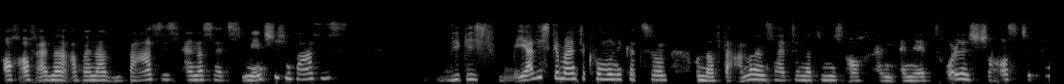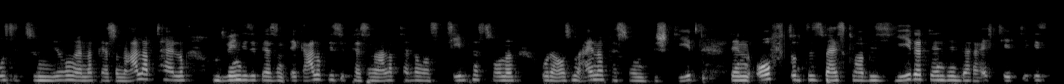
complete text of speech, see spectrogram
auch auf einer, auf einer Basis, einerseits menschlichen Basis, wirklich ehrlich gemeinte Kommunikation und auf der anderen Seite natürlich auch ein, eine tolle Chance zur Positionierung einer Personalabteilung. Und wenn diese Person, egal ob diese Personalabteilung aus zehn Personen oder aus nur einer Person besteht, denn oft, und das weiß glaube ich jeder, der in dem Bereich tätig ist,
